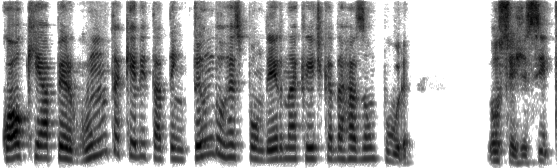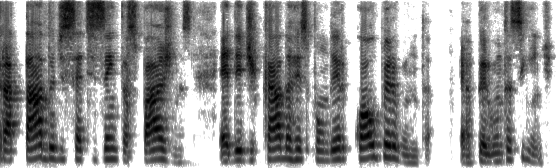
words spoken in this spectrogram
qual que é a pergunta que ele está tentando responder na crítica da razão pura. Ou seja, esse tratado de 700 páginas é dedicado a responder qual pergunta? É a pergunta seguinte:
